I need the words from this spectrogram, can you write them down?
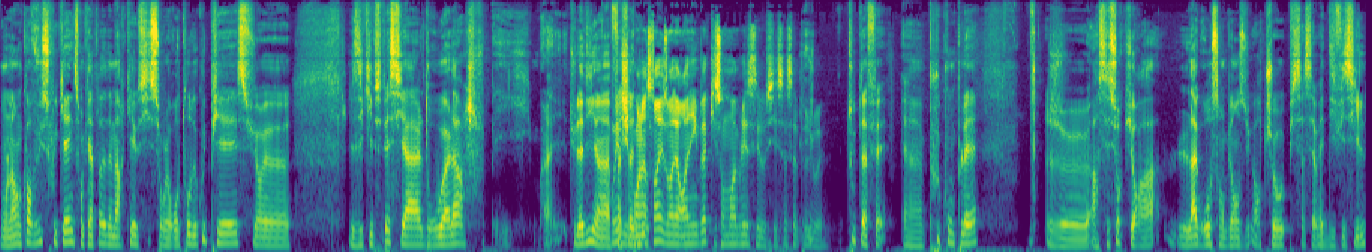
on l'a encore vu ce week-end, ils sont capables de marquer aussi sur le retour de coup de pied, sur euh, les équipes spéciales, Drew à l'arche. et Voilà, tu l'as dit, hein, Oui, pour l'instant, ils ont des running backs qui sont moins blessés aussi, ça, ça peut jouer. Tout à fait. Euh, plus complet. Je... Alors c'est sûr qu'il y aura la grosse ambiance du hors show, puis ça, ça va être difficile.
